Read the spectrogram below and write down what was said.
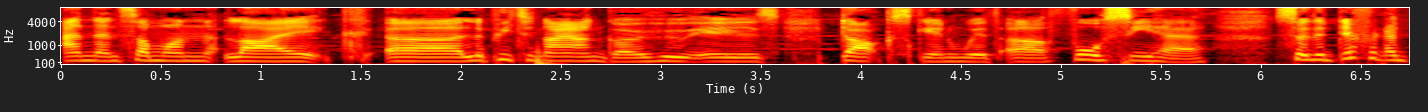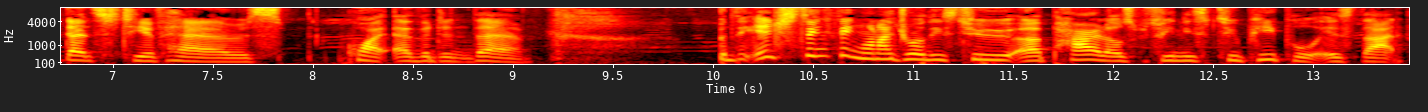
And then someone like uh, Lupita Nyong'o, who is dark skinned with uh, 4C hair. So the different density of hair is quite evident there. But the interesting thing when I draw these two uh, parallels between these two people is that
